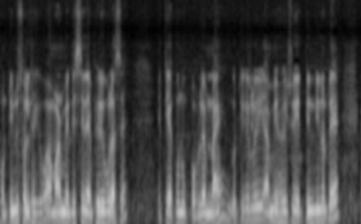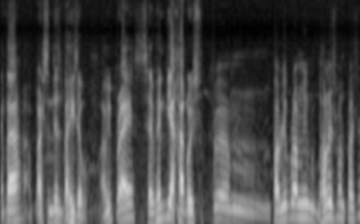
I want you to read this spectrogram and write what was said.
কণ্টিনিউ চলি থাকিব। আমাৰ মেডিচিন এভেইলেবল আছে। এতিয়া কোনো প্ৰব্লেম নাই। গতিকে লৈ আমি ভাবিছোঁ এই তিনিদিনতে এটা পাৰ্চেণ্টেজ বাঢ়ি যাব। আমি প্ৰায় ছেভেণ্টি আশা কৰিছোঁ। পাব্লিকৰ পৰা আমি ভাল ৰেচপঞ্চ পাইছে।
